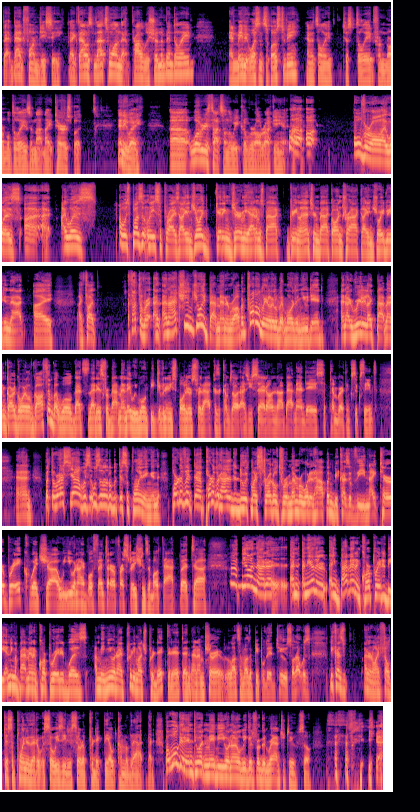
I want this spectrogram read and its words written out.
Bad, bad form DC. Like that was that's one that probably shouldn't have been delayed, and maybe it wasn't supposed to be, and it's only just delayed from normal delays and not night terrors. But Anyway, uh, what were your thoughts on the week overall, Rocky? Uh, uh, overall, I was uh, I was I was pleasantly surprised. I enjoyed getting Jeremy Adams back, Green Lantern back on track. I enjoyed reading that. I I thought I thought the and, and, I actually enjoyed Batman and Robin probably a little bit more than you did, and I really like Batman Gargoyle of Gotham. But well, that's that is for Batman Day. We won't be giving any spoilers for that because it comes out as you said on uh, Batman Day, September I think sixteenth. And but the rest, yeah, it was it was a little bit disappointing, and part of it uh, part of it had to do with my struggle to remember what had happened because of the night terror break, which uh, you and I have both vented our frustrations about that. But uh, beyond that, uh, and and the other, I mean, Batman Incorporated, the ending of Batman Incorporated was, I mean, you and I pretty much predicted it, and, and I'm sure lots of other people did too. So that was because I don't know. I felt disappointed that it was so easy to sort of predict the outcome of that. But but we'll get into it, and maybe you and I will be good for a good rant or two. So yeah,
